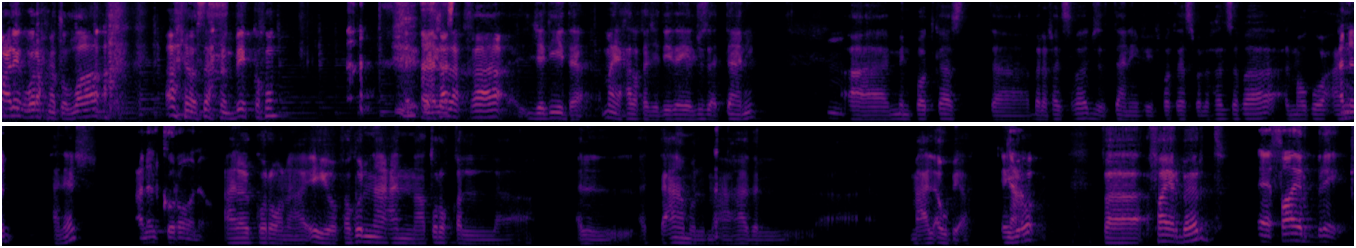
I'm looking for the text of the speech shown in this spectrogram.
عليكم ورحمة الله. أهلا وسهلا بكم. حلقة جديدة. ما هي حلقة جديدة هي الجزء الثاني. آه، من بودكاست آه، بلا فلسفة. الجزء الثاني في بودكاست بلا فلسفة. الموضوع عن عن- عن إيش؟ عن الكورونا. عن الكورونا. إيوه فقلنا عن طرق ال- ال- التعامل مع هذا مع الأوبئة. إيوه. ففاير بيرد فاير بريك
